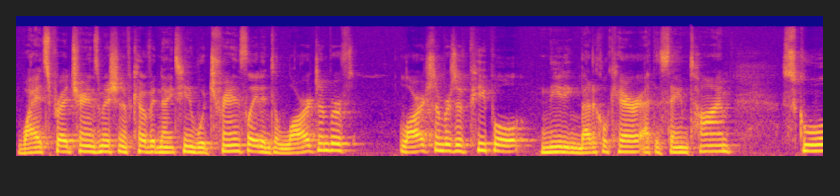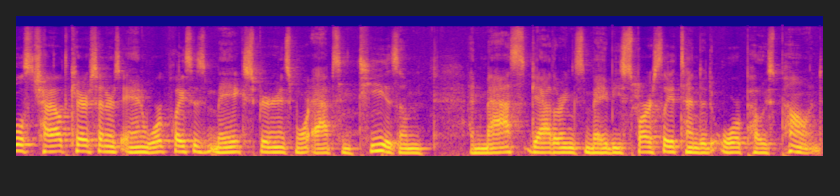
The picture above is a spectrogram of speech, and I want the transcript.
Widespread transmission of COVID 19 would translate into large, number of, large numbers of people needing medical care at the same time. Schools, child care centers, and workplaces may experience more absenteeism, and mass gatherings may be sparsely attended or postponed.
